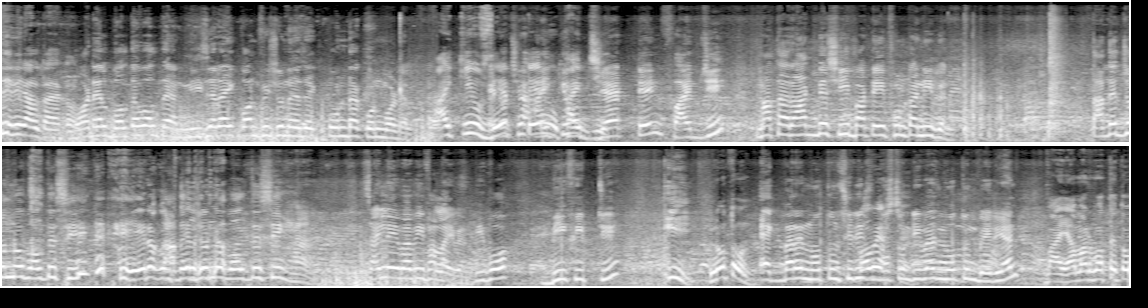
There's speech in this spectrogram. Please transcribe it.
থ্রি আলটা এখন। মডেল বলতে বলতে নিজেরাই কনফিউশন হয়ে যায় কোনটা কোন model iQOO Z ten five G Z ten five G মাথায় রাখ বেশি বাট এই ফোনটা নিবেন। তাদের জন্য বলতেছি এরকম তাদের জন্য বলতেছি হ্যাঁ। চাইলে এভাবেই ফালাইবেন। ভিভো বি ফিফটি ই নতুন? একবারে নতুন সিরিজ? নতুন ডিভাইস নতুন ভেরিয়েন্ট ভাই আমার মতে তো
